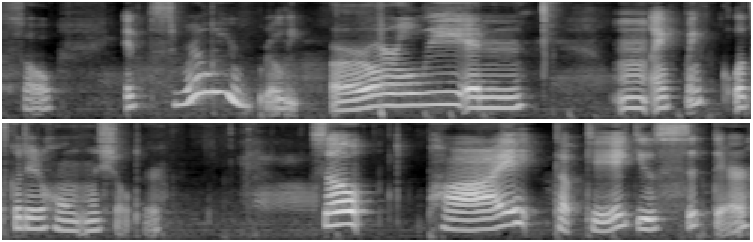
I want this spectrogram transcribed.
so it's really, really early, and um, I think let's go to the homeless shelter. So, Pie, Cupcake, you sit there.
